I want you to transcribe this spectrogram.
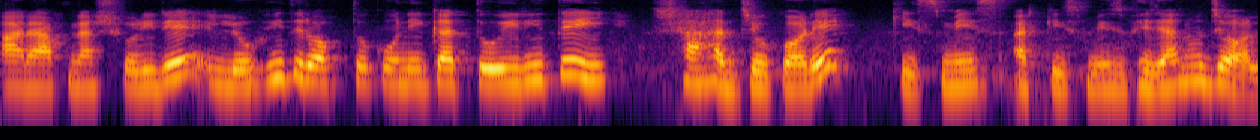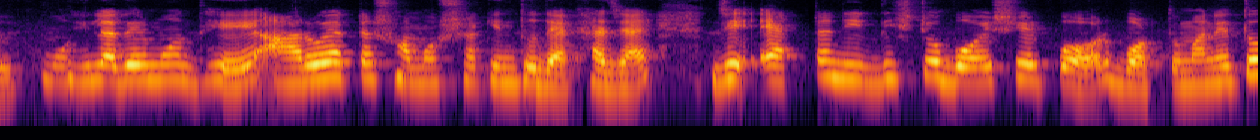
আর আপনার শরীরে লোহিত রক্তকণিকা তৈরিতেই সাহায্য করে কিশমিশ আর কিসমিস ভেজানো জল। মহিলাদের মধ্যে আরও একটা সমস্যা কিন্তু দেখা যায় যে একটা নির্দিষ্ট বয়সের পর বর্তমানে তো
